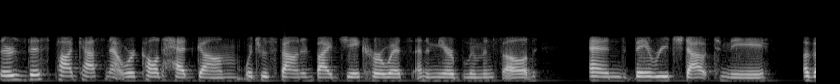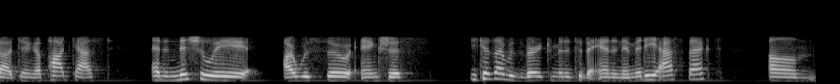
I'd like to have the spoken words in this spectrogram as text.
There's this podcast network called Headgum, which was founded by Jake Hurwitz and Amir Blumenfeld, and they reached out to me about doing a podcast. And initially, I was so anxious because I was very committed to the anonymity aspect. Um,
